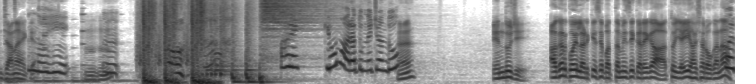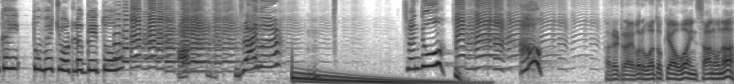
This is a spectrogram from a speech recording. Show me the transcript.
जाना है क्या? नहीं। हम्म, हम्म। अरे क्यों मारा तुमने चंदू? हैं? इंदु जी अगर कोई लड़की से बदतमीजी करेगा तो यही हशर होगा ना? पर कहीं तुम्हें चोट लग गई तो? ड्राइवर! चंदू! आओ! अरे ड्राइवर हुआ तो क्या हुआ? इंसान हो ना?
